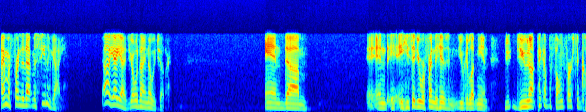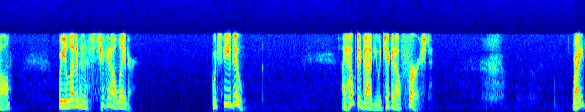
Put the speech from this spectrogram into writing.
I'm a friend of that Messina guy. Oh, yeah, yeah, Joe and I know each other. And um, and he said you were a friend of his and you could let me in. Do, do you not pick up the phone first and call? Or you let him in and check it out later? Which do you do? I hope to God you would check it out first right?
